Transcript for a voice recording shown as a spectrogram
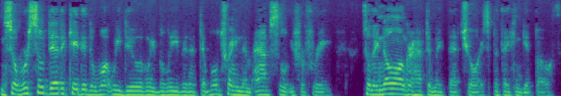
And so we're so dedicated to what we do and we believe in it that we'll train them absolutely for free. So they no longer have to make that choice, but they can get both.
